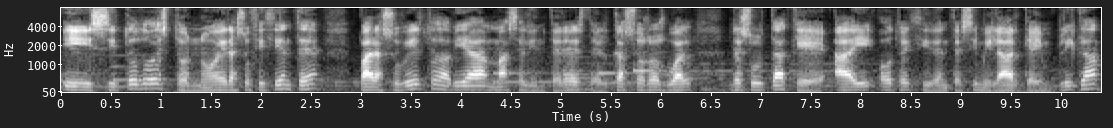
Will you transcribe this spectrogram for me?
Y si todo esto no era suficiente, para subir todavía más el interés del caso Roswell, resulta que hay otro incidente similar que implica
